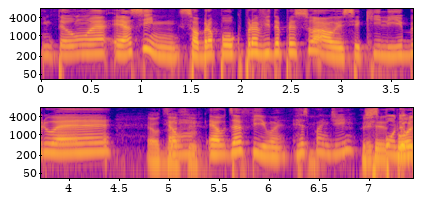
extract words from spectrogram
Então é, é assim, sobra pouco para a vida pessoal. Esse equilíbrio é É o é, um- desafio. é o desafio. É. Respondi? Respondeu viu?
